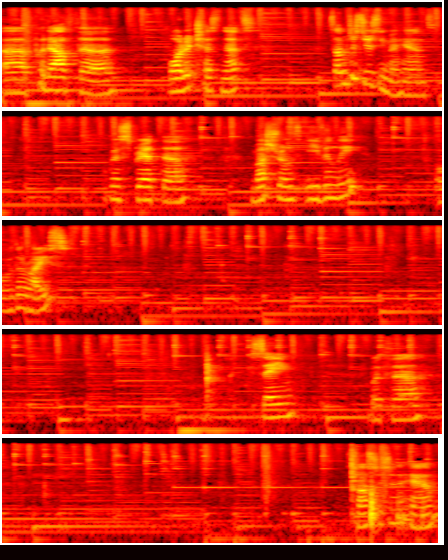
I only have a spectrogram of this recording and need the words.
uh, put out the water chestnuts. So I'm just using my hands going to spread the mushrooms evenly over the rice. Same with the sausage and ham.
